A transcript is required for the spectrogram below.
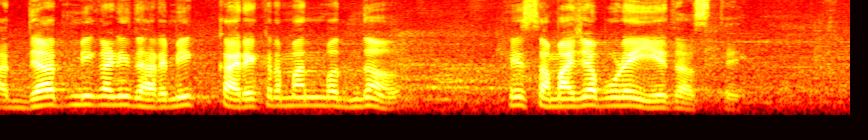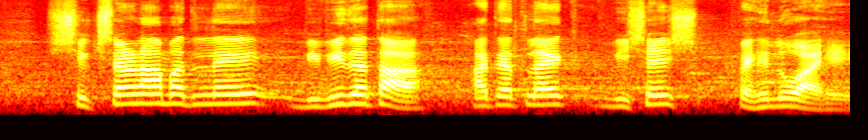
आध्यात्मिक आणि धार्मिक कार्यक्रमांमधनं हे समाजापुढे येत असते. शिक्षणामधले विविधता हा त्यातला एक विशेष पैलू आहे.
